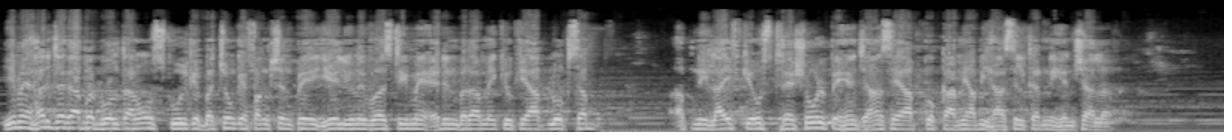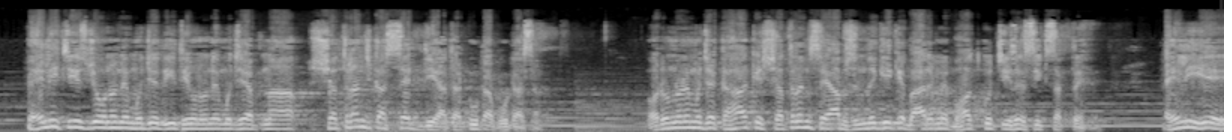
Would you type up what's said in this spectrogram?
ये मैं हर जगह पर बोलता हूँ, स्कूल के बच्चों के फ़ंक्शन पे येल यूनिवर्सिटी में एडिनबरा में, क्योंकि आप लोग सब अपनी लाइफ के उस थ्रेशोल्ड पे हैं जहाँ से आपको कामयाबी हासिल करनी है, इंशाल्लाह। पहली चीज़ जो उन्होंने मुझे दी थी, उन्होंने मुझे अपना शतरंज का सेट दिया था टूटा फूटा सा और उन्होंने मुझे कहा कि शतरंज से आप ज़िंदगी के बारे में बहुत कुछ चीज़ें सीख सकते हैं। पहली ये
